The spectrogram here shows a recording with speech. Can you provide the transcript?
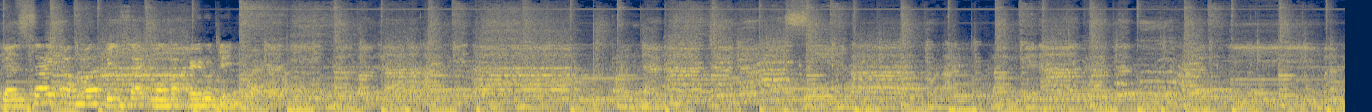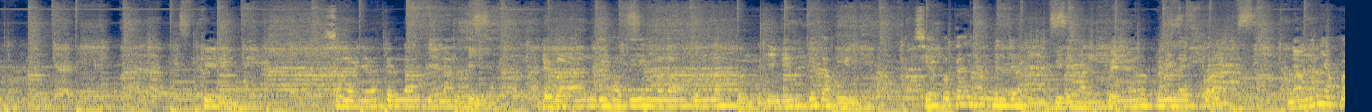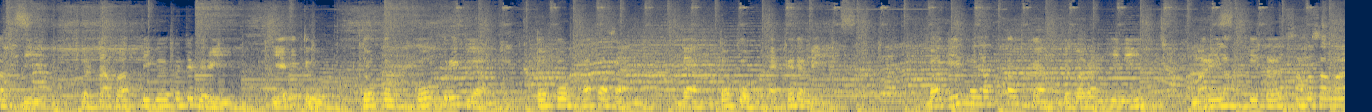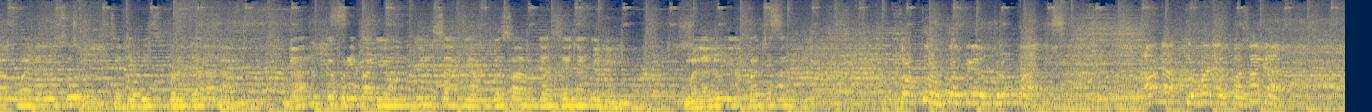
dan Syed Ahmad bin Syed Muhammad Khairuddin. Kini, semuanya ternanti-nanti. Debaran di hati melantun-lantun ingin ketahui siapakah yang menjadi pilihan panel penilai sekolah. Namun yang pasti, terdapat tiga kategori, yaitu tokoh co-curriculum, tokoh hafazan, dan tokoh akademik. Bagi menetapkan debaran ini, marilah kita sama-sama menelusuri sejabis perjalanan dan kepribadian insan yang besar jasanya ini melalui bacaan Tokoh Kurkulum perempuan Anak kepada pasangan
